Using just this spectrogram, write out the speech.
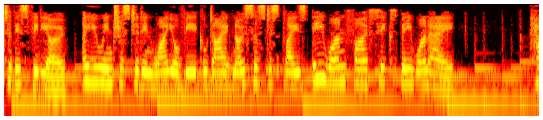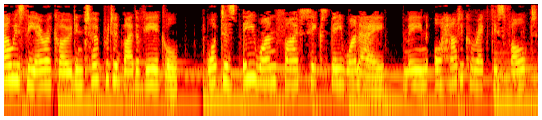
to this video. Are you interested in why your vehicle diagnosis displays B156B1A? How is the error code interpreted by the vehicle? What does B156B1A mean, or how to correct this fault?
